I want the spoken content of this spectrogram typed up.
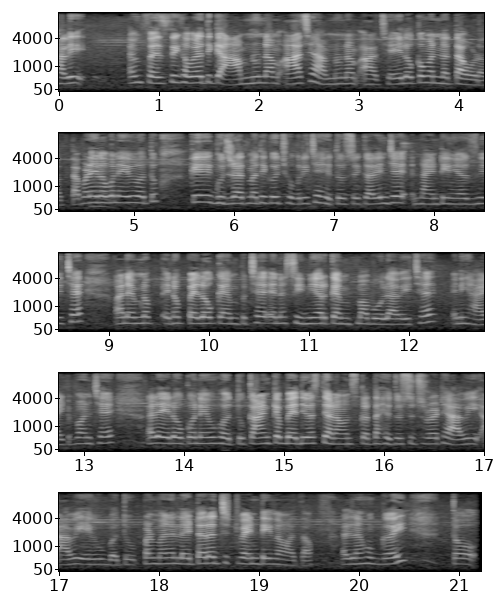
ખાલી એમ ફેસથી ખબર હતી કે આમનું નામ આ છે આમનું નામ આ છે. એ લોકો મને નહોતા ઓળખતા. પણ એ લોકોને એવું હતું કે ગુજરાતમાંથી કોઈ છોકરી છે હેતુશ્રી કરીને જે નાઇન્ટીન યર્સની છે અને એમનો એનો પહેલો કેમ્પ છે એને સિનિયર કેમ્પમાં બોલાવી છે. એની હાઇટ પણ છે. એટલે એ લોકોને એવું હતું. કારણ કે બે દિવસથી અનાઉન્સ કરતા હેતુશ્રી સુરઠે આવી આવી એવું બધું. પણ મને લેટર જ ટ્વેન્ટીનો હતો. એટલે હું ગઈ તો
